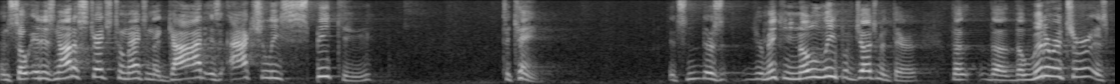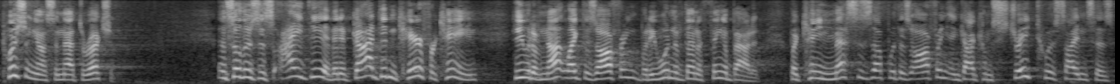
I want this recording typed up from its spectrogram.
And so it is not a stretch to imagine that God is actually speaking to Cain. It's, there's, you're making no leap of judgment there. The, the, the literature is pushing us in that direction. And so there's this idea that if God didn't care for Cain, he would have not liked his offering, but he wouldn't have done a thing about it. But Cain messes up with his offering, and God comes straight to his side and says,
